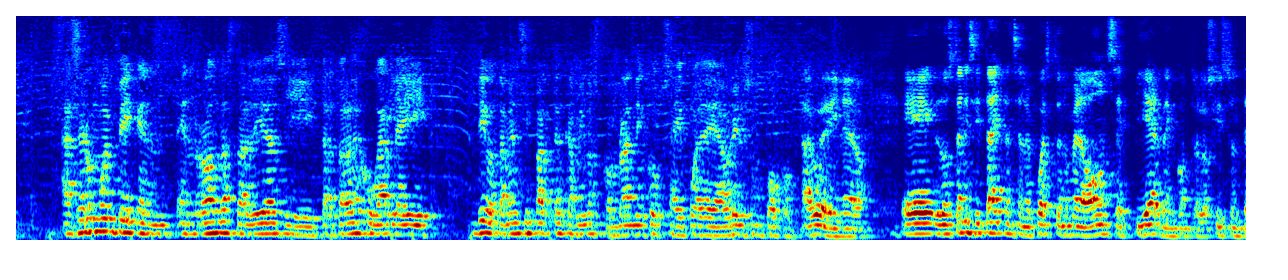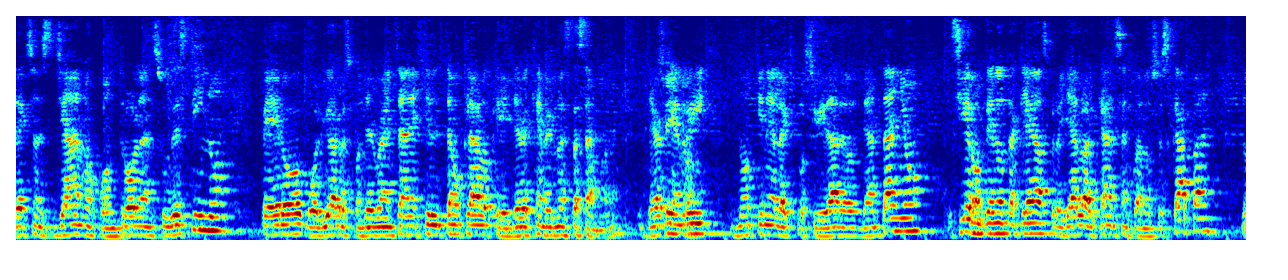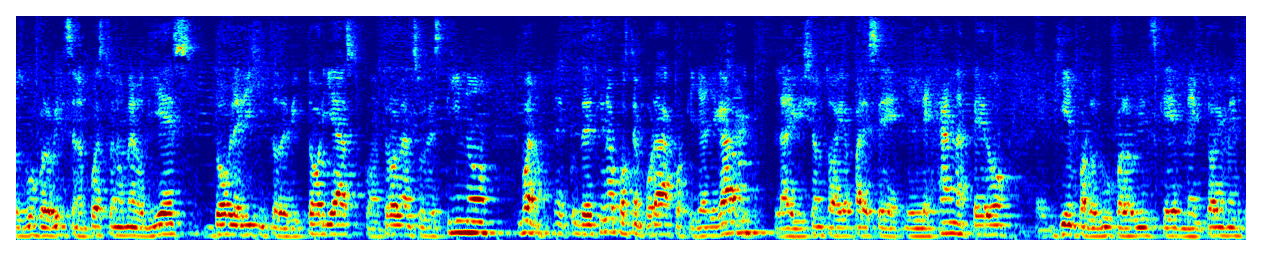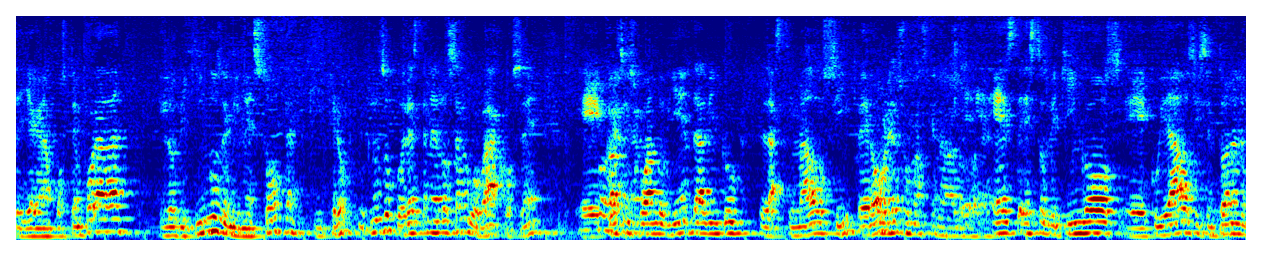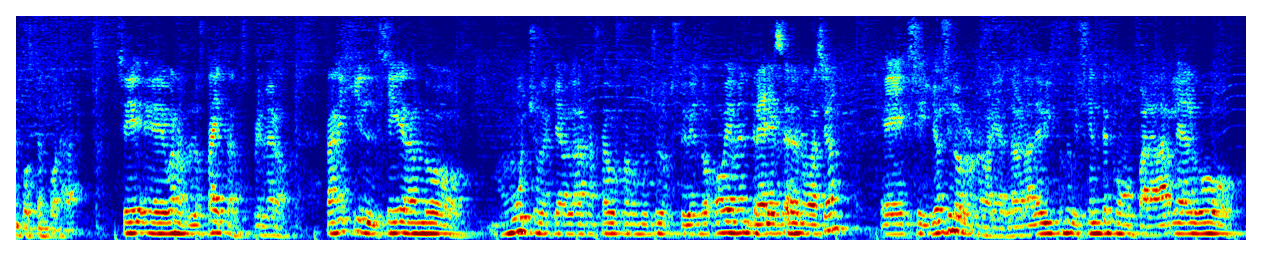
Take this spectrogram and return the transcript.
hacer un buen pick en, en rondas tardías y tratar de jugarle ahí digo, también si parten caminos con Brandon Cooks, ahí puede abrirse un poco. Algo de dinero. Eh, los Tennessee Titans en el puesto número 11 pierden contra los Houston Texans, ya no controlan su destino, pero volvió a responder Ryan Tannehill. Tengo claro que Derek Henry no está sano. ¿eh? Sí, Henry no. tiene la explosividad de, de antaño, sigue rompiendo tacleadas, pero ya lo alcanzan cuando se escapa. Los Buffalo Bills en el puesto número 10, doble dígito de victorias, controlan su destino. Bueno, el destino postemporada porque ya llegaron. La división todavía parece lejana, pero eh, bien por los Buffalo Bills que meritoriamente llegan a postemporada. Y los vikingos de Minnesota, que creo que incluso podrías tenerlos algo bajos, ¿eh? Eh, Cousins jugando bien, Dalvin Cook lastimado, sí, pero Por eso más que nada los eh, este- estos vikingos, eh, cuidados y se entonan en postemporada. Sí, eh, bueno, los Titans primero. Tannehill sigue dando mucho de qué hablar, me está gustando mucho lo que estoy viendo. Obviamente, ¿Merece renovación? Eh, sí, yo sí lo renovaría. La verdad, he visto suficiente como para darle algo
